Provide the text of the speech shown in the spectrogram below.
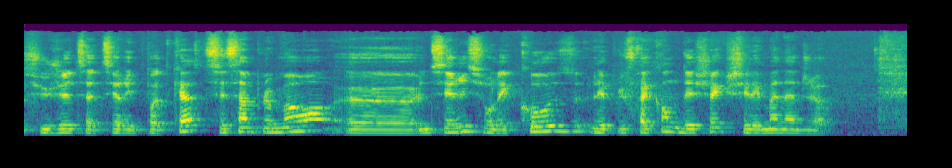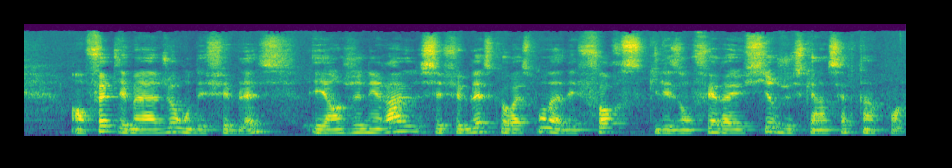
sujet de cette série de podcasts. C'est simplement euh, une série sur les causes les plus fréquentes d'échecs chez les managers. En fait, les managers ont des faiblesses et en général, ces faiblesses correspondent à des forces qui les ont fait réussir jusqu'à un certain point.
